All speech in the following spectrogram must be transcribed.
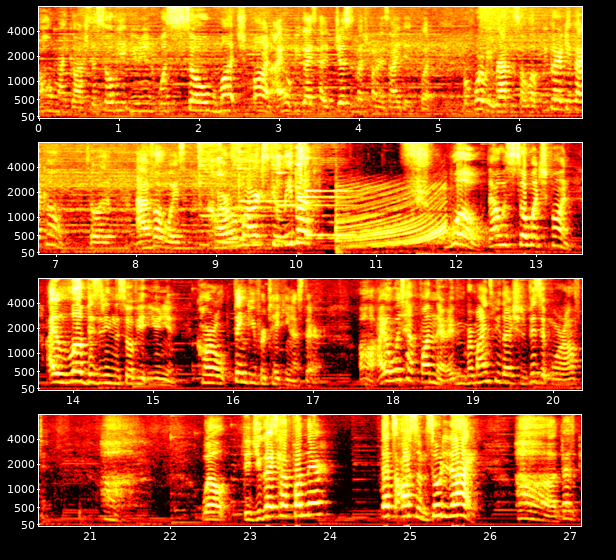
Oh my gosh, the Soviet Union was so much fun. I hope you guys had just as much fun as I did. But before we wrap this all up, we better get back home. So uh, as always, Karl Marx, Kaliba. Whoa, that was so much fun. I love visiting the Soviet Union. Karl, thank you for taking us there. Uh, I always have fun there. It reminds me that I should visit more often. well, did you guys have fun there? That's awesome. So did I. Ah, that,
